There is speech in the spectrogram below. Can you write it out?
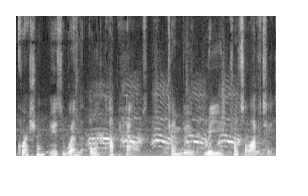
question is when the old ape house can be reconstructed.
